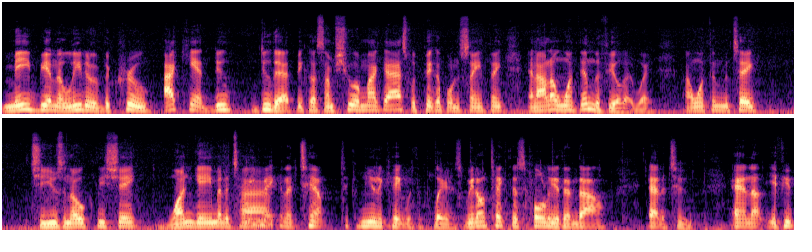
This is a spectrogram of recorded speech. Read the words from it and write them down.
Me being the leader of the crew, I can't do, do that because I'm sure my guys would pick up on the same thing, and I don't want them to feel that way. I want them to take, to use an old cliche, one game at a time. We make an attempt to communicate with the players. We don't take this holier than thou attitude. And uh, if you,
